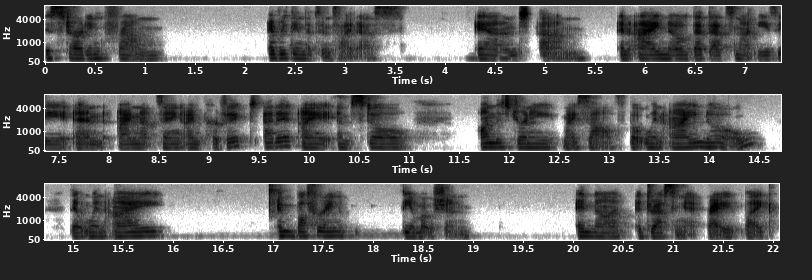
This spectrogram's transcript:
is starting from everything that's inside us. And um, and I know that that's not easy. And I'm not saying I'm perfect at it. I am still on this journey myself. But when I know that when I am buffering the emotion and not addressing it, right? Like,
